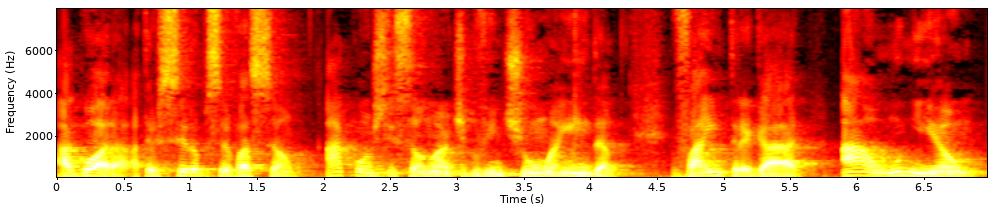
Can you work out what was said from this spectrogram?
Agora, a terceira observação. A Constituição, no artigo 21 ainda, vai entregar à União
